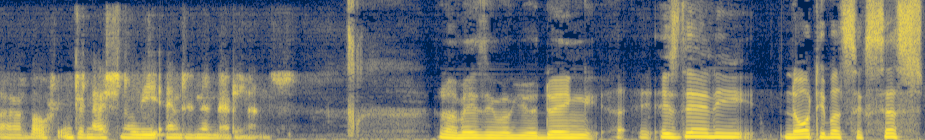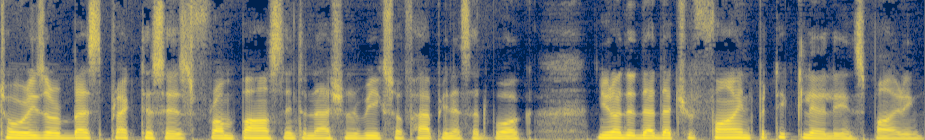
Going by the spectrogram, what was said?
uh, both internationally and in the Netherlands. Amazing what you're doing. Is there any notable success stories or best practices from past international weeks of happiness at work you know that, that, that you find particularly inspiring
